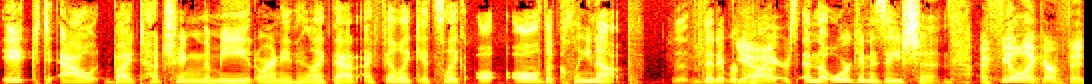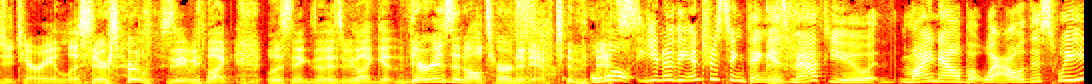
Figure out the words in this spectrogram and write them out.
icked out by touching the meat or anything like that. I feel like it's like all, all the cleanup that it Yeah. requires and the organization. I feel like our vegetarian listeners are listening, to be like listening to this, and be like, yeah, there is an alternative to this. Well, you know, the interesting thing is Matthew, my now but wow this week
